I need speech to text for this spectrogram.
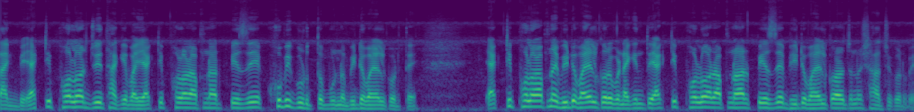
লাগবে। অ্যাক্টিভ ফলোয়ার যদি থাকে ভাই অ্যাক্টিভ ফলোয়ার আপনার পেজে খুবই গুরুত্বপূর্ণ ভিডিও ভাইরাল করতে। অ্যাক্টিভ ফলোয়ার আপনার ভিডিও ভাইরাল করবে না, কিন্তু অ্যাক্টিভ ফলোয়ার আপনার পেজে ভিডিও ভাইরাল করার জন্য সাহায্য করবে।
